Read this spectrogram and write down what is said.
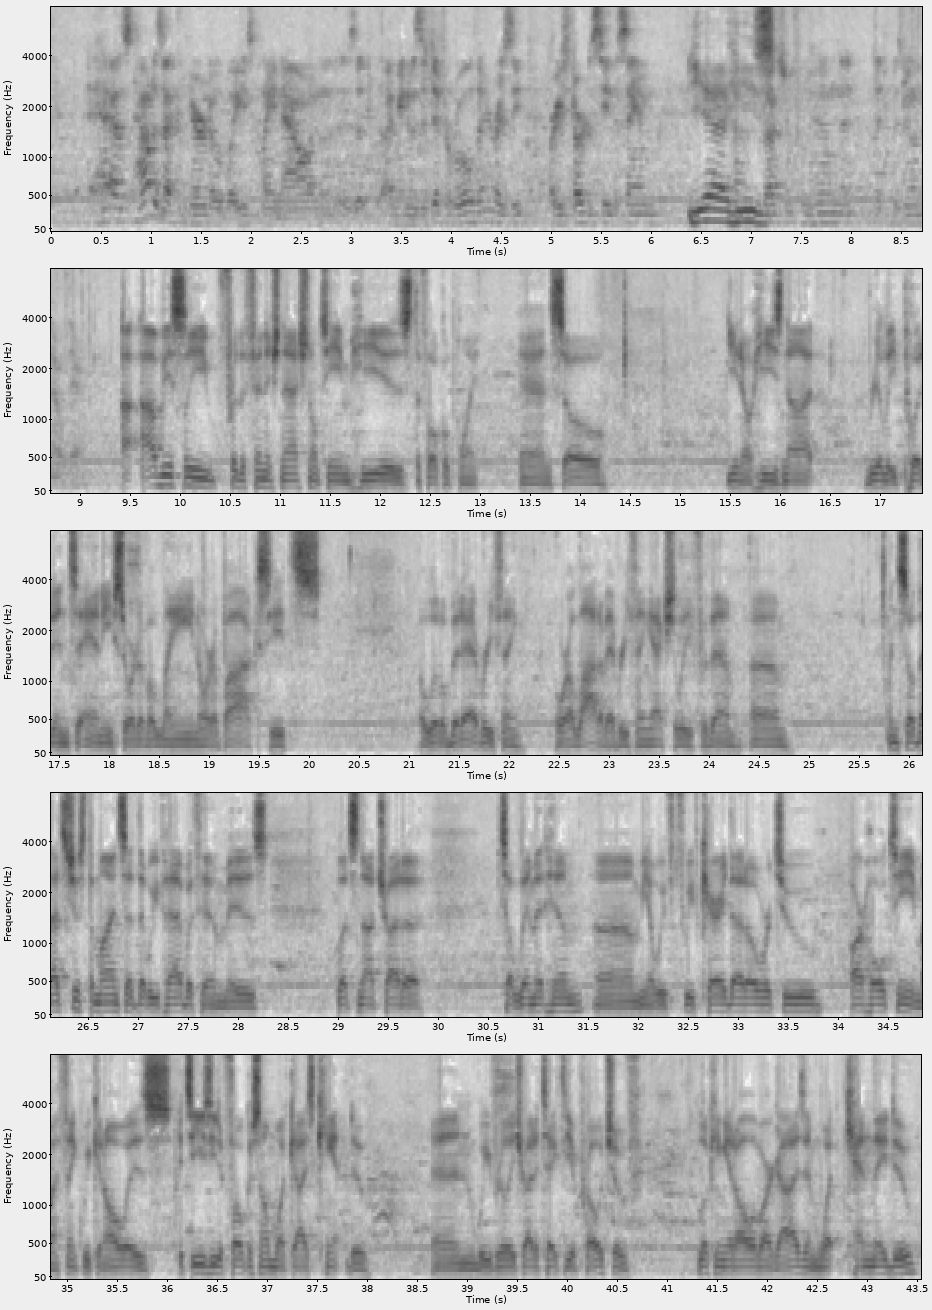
Has, how does that compare to the way he's playing now? And is it? I mean, it was it a different role there? Is he? Are you starting to see the same Yeah, he's production from him that, that he was doing over there? Uh, obviously for the Finnish national team, he is the focal point. point, and so you know he's not really put into any sort of a lane or a box. It's a little bit of everything, or a lot of everything, actually, for them. Um, and so that's just the mindset that we've had with him is let's not try to to limit him. Um, you know, we've we've carried that over to our whole team. I think we can always. It's easy to focus on what guys can't do, and we've really tried to take the approach of looking at all of our guys and what can they do,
